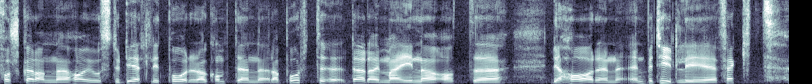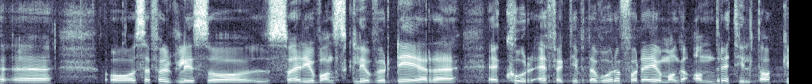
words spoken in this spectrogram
Forskerne har jo studert litt på det. Det har kommet en rapport der de mener at det har en, en betydelig effekt. Og selvfølgelig så, så, er det jo vanskelig å vurdere hvor effektivt det har vært, for det er jo mange andre tiltak.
